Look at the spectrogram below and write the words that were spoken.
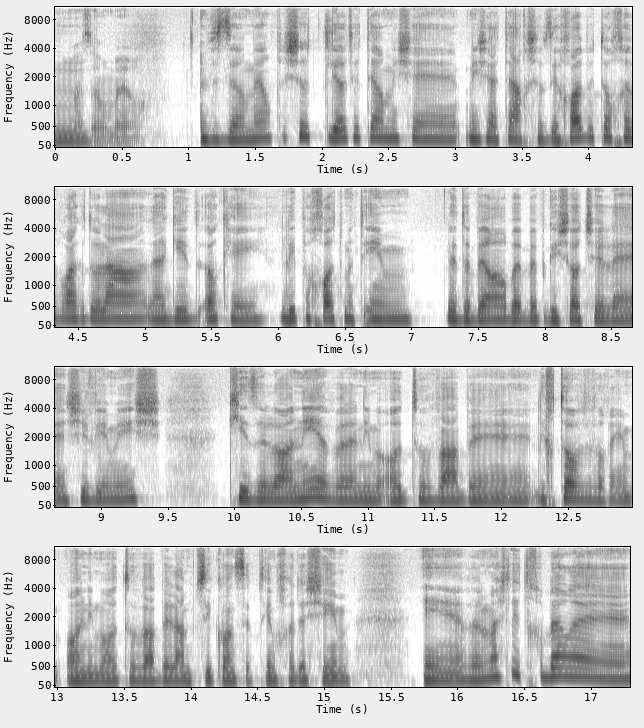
מה זה אומר? וזה אומר פשוט להיות יותר מי, ש... מי שאתה. עכשיו, זה יכול להיות בתוך חברה גדולה להגיד, אוקיי, לי פחות מתאים לדבר הרבה בפגישות של 70 איש, כי זה לא אני, אבל אני מאוד טובה בלכתוב דברים, או אני מאוד טובה בלהמציא קונספטים חדשים. אבל ממש להתחבר למה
